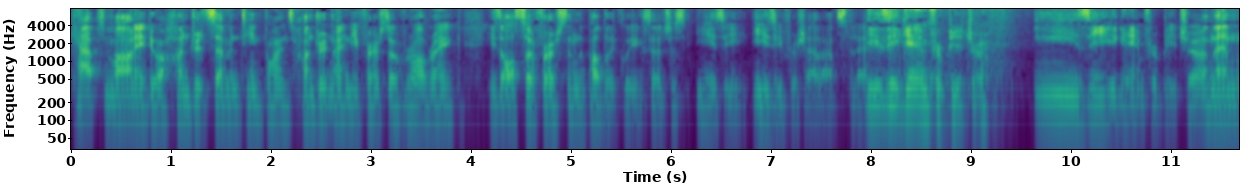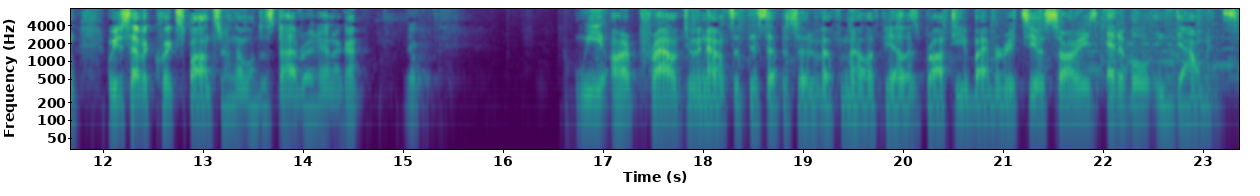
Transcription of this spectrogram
caps Mane to 117 points, 191st overall rank. He's also first in the public league, so it's just easy, easy for shout outs today. Easy game for Petro. Easy game for Petro. And then we just have a quick sponsor and then we'll just dive right in, okay? Yep. We are proud to announce that this episode of FML FPL is brought to you by Maurizio Sarri's Edible Endowments.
